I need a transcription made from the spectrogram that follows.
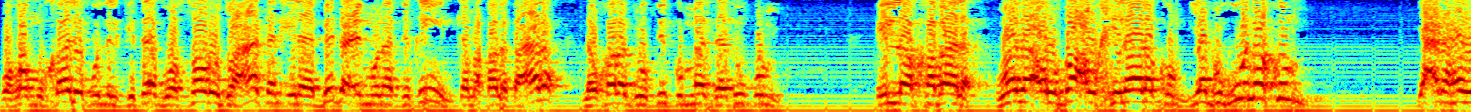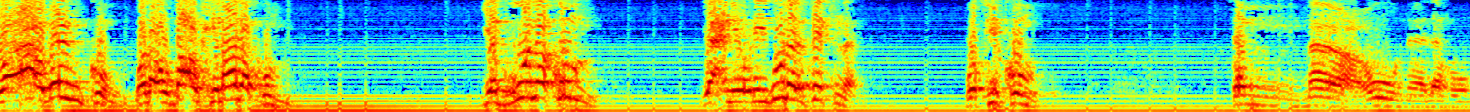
وهو مخالف للكتاب وصاروا دعاة إلى بدع المنافقين. كما قال تعالى لو خرجوا فيكم ما زادوكم إلا خبالة ولا أوضعوا خلالكم يبغونكم. يعني هيوقعوا بينكم ولا أوضعوا خلالكم يبغونكم. يعني يريدون الفتنة. وفيكم سماعون لهم.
